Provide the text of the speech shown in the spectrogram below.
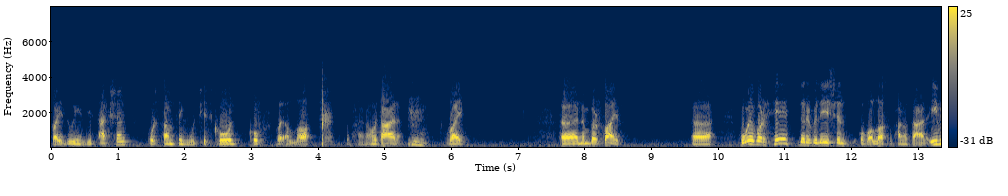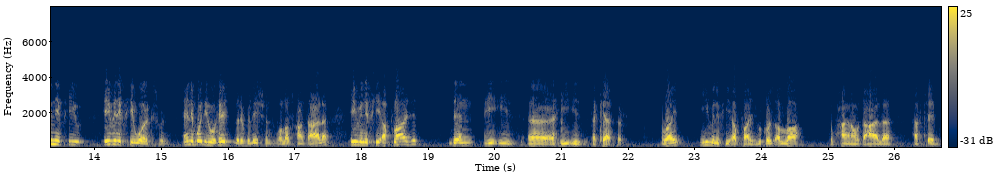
by doing this action or something which is called kufr by Allah subhanahu wa ta'ala. right. Uh, number five. Uh, Whoever hates the revelations of Allah subhanahu wa ta'ala, even if he even if he works with it. Anybody who hates the revelations of Allah subhanahu wa ta'ala, even if he applies it, then he is uh, he is a kafir. Right? Even if he applies because Allah subhanahu wa ta'ala have said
